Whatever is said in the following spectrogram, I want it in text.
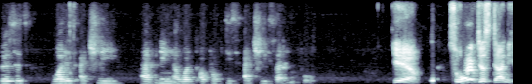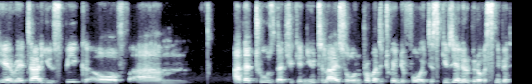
versus what is actually happening and what our property is actually selling for. Yeah. So what I've just done here, Rita, you speak of um, other tools that you can utilize. So on Property 24, it just gives you a little bit of a snippet,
